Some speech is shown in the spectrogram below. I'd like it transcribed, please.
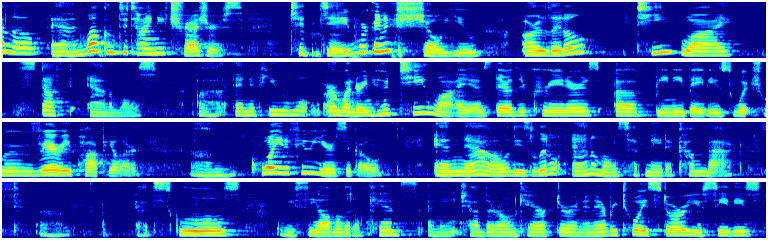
Hello and welcome to Tiny Treasures. Today we're going to show you our little TY stuffed animals. Uh, and if you are wondering who TY is, they're the creators of Beanie Babies, which were very popular um, quite a few years ago. And now these little animals have made a comeback um, at schools, we see all the little kids, and they each have their own character. And in every toy store, you see these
